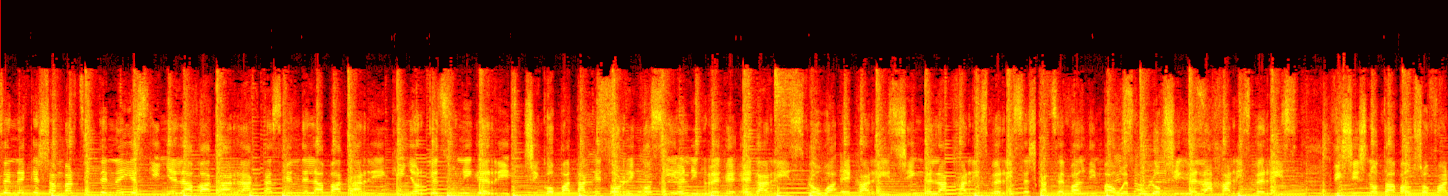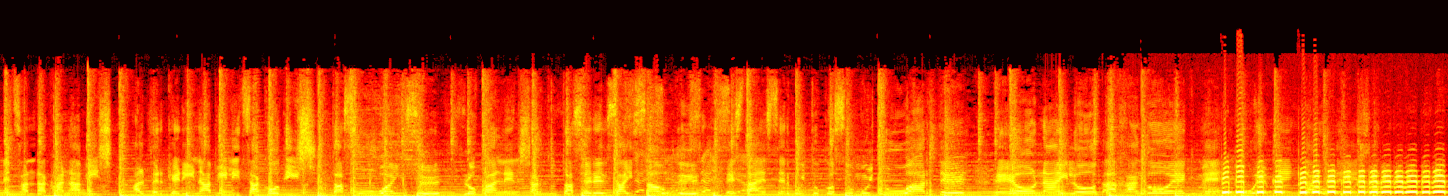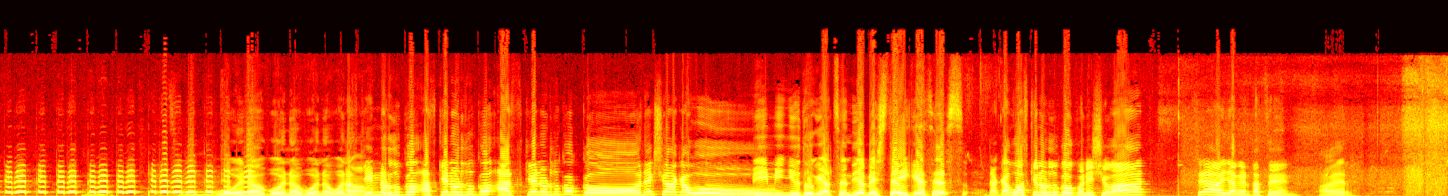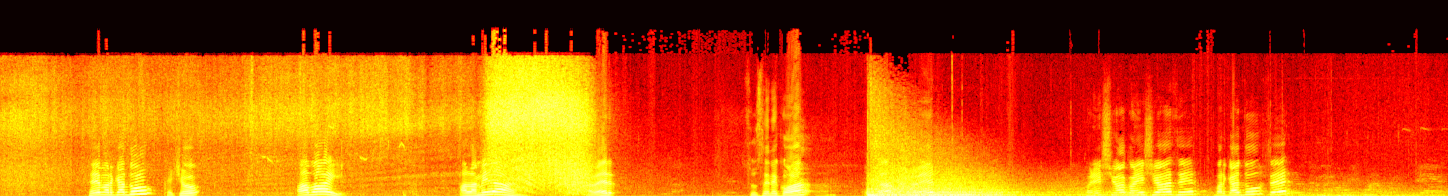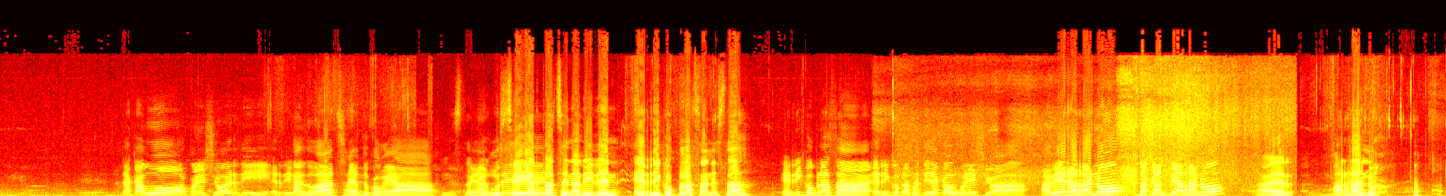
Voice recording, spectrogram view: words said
Zenek esan bartziten nahi ezkinela bakarrak Ta ezken dela bakarrik inorketzun igerri Psikopatak etorriko zienik rege egarriz Flowa ekarriz, singelak jarriz berriz Eskatze baldin baue pulok singela jarriz berriz This is not about sofan etzan da cannabis Alperkerin abilitzako dis Ta zu hain ze, lokalen sartuta zeren zai zaude Ez da ezer muituko zu muitu arte Eo nailo ta jangoek me Bueno, bueno, bueno, bueno. Azken orduko, azken orduko, azken orduko konexio dakagu. Bi minutu gehatzen dira besteik ez, ez? Dakagu azken orduko konexio bat. Zea ja gertatzen. A ver. Zer barkatu? Kaixo? Ah, bai! Alamedan! A ber. Zuzenekoa. Eta? A ber. Konexioa, konexioa, zer? Barkatu, zer? Dakagu hor konexio erdi, erdi galdu bat, saiatuko gea... Dakigu ze gertatzen ari den herriko plazan, ez da? Herriko plaza, herriko plazatik dakagu konexioa. A ber, Arrano, bakante Arrano. A ber, marrano.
